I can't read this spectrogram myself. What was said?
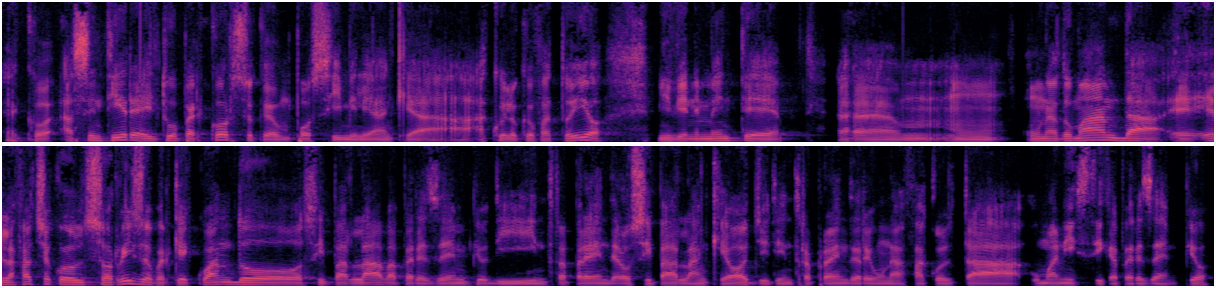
Ecco, a sentire il tuo percorso, che è un po' simile anche a, a quello che ho fatto io, mi viene in mente um, una domanda e, e, la faccio col sorriso perché quando si parlava, per esempio, di intraprendere, o si parla anche oggi di intraprendere una facoltà umanistica, per esempio,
